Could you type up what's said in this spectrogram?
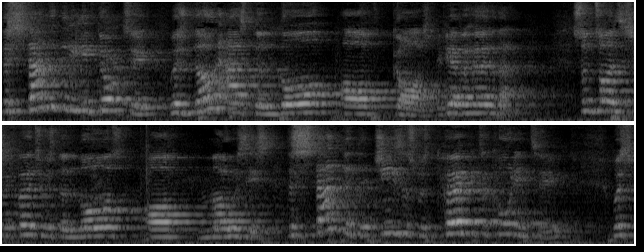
The standard that he lived up to was known as the law of God. Have you ever heard of that? Sometimes it's referred to as the laws of Moses. The standard that Jesus was perfect according to was,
